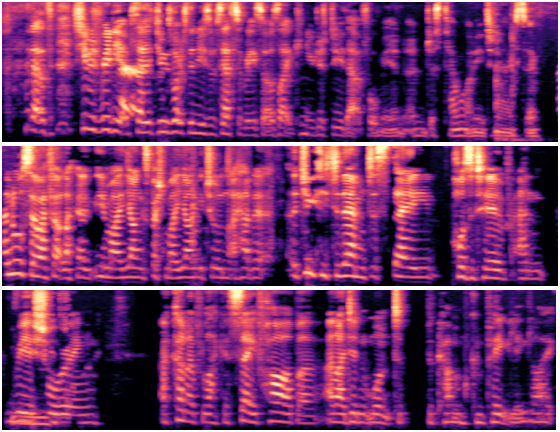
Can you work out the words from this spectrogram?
That's she was really upset. She was watching the news obsessively, so I was like, "Can you just do that for me and, and just tell me what I need to know?" So, and also, I felt like I, you know, my young, especially my younger children, I had a, a duty to them to stay positive and mm. reassuring, mm. a kind of like a safe harbor, and I didn't want to become completely like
